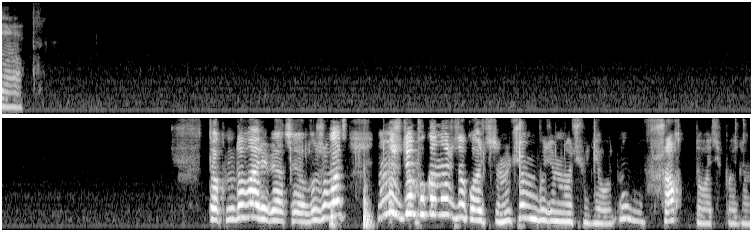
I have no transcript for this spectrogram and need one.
Так. Так, ну давай, ребята, выживать. Ну, мы ждем, пока ночь закончится. Ну, что мы будем ночью делать? Ну, в шахту давайте пойдем.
